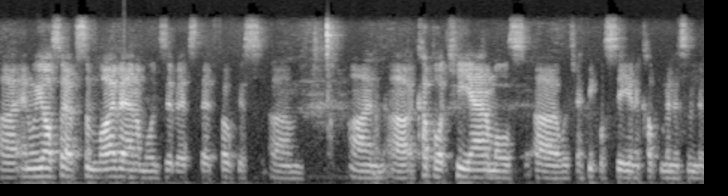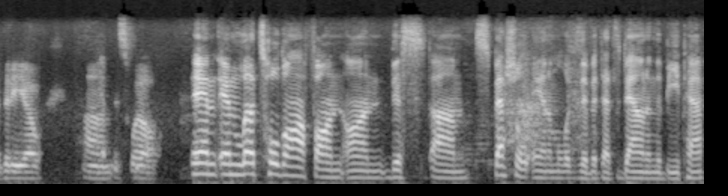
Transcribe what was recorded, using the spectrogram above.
Uh, and we also have some live animal exhibits that focus um, on uh, a couple of key animals, uh, which I think we'll see in a couple minutes in the video um, as well. And and let's hold off on on this um, special animal exhibit that's down in the BPAC.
